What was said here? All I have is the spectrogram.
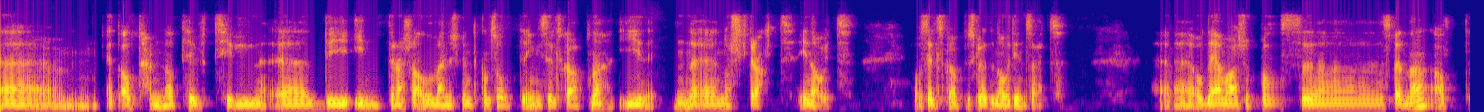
eh, et alternativ til eh, de internasjonale management consulting-selskapene i norsk drakt i Knowit. Og selskapet skulle hete Knowit Insight. Og det var såpass spennende at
